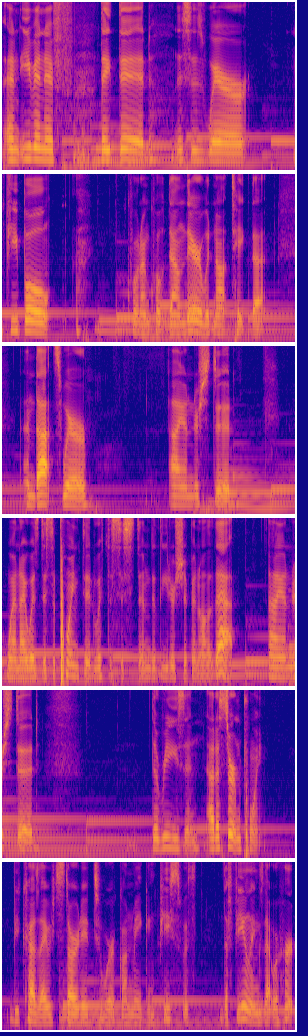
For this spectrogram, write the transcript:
And even if they did, this is where people, quote unquote, down there would not take that. And that's where I understood when I was disappointed with the system, the leadership, and all of that. I understood the reason at a certain point because I started to work on making peace with the feelings that were hurt.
